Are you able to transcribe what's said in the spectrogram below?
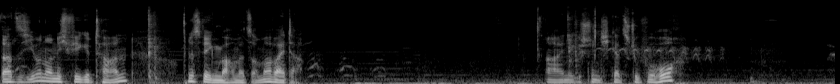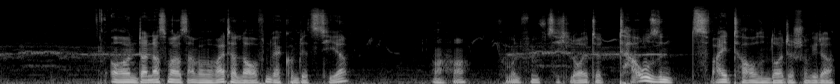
da hat sich immer noch nicht viel getan und deswegen machen wir jetzt auch mal weiter. Eine Geschwindigkeitsstufe hoch. Und dann lassen wir das einfach mal weiterlaufen. Wer kommt jetzt hier? Aha, 55 Leute. 1000, 2000 Leute schon wieder.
